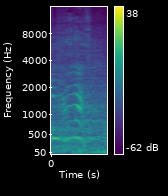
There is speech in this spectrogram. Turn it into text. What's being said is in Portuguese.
Vamos, vamos.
